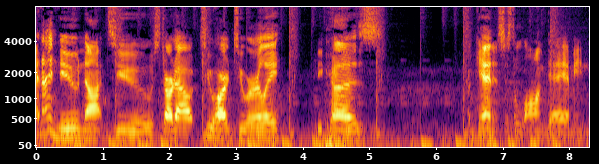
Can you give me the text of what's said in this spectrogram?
and I knew not to start out too hard too early because again, it's just a long day. I mean,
